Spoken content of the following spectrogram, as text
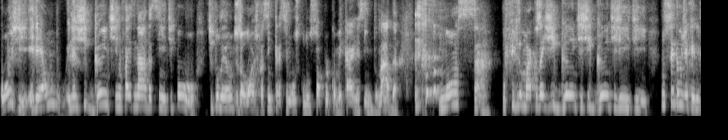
Hoje, ele é um. Ele é gigante, não faz nada assim, é tipo, tipo leão de zoológico, assim, cresce músculo só por comer carne, assim, do nada. Nossa! O filho do Marcos é gigante, é gigante de. de... Não sei de onde aquele,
